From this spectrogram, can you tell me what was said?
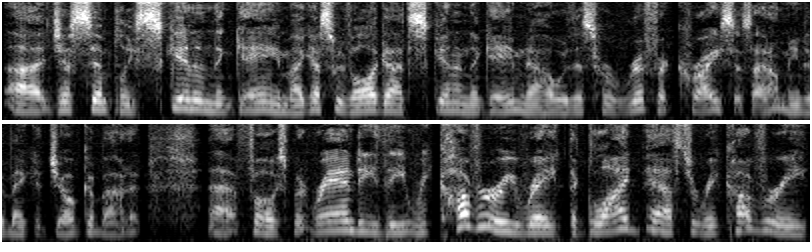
uh, just simply skin in the game. I guess we've all got skin in the game now with this horrific crisis. I don't mean to make a joke about it, uh, folks, but Randy, the recovery rate, the glide path to recovery,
